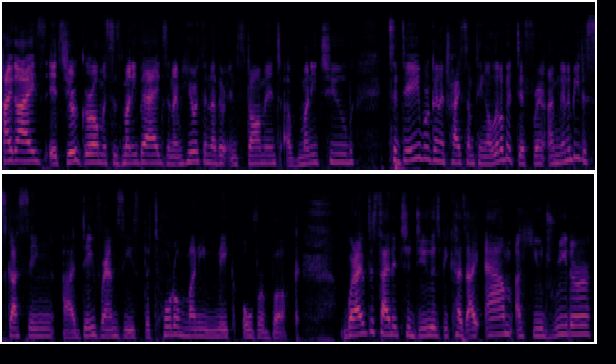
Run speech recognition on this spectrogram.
Hi guys, it's your girl, Mrs. Moneybags, and I'm here with another installment of MoneyTube. Today we're going to try something a little bit different. I'm going to be discussing uh, Dave Ramsey's The Total Money Makeover book. What I've decided to do is because I am a huge reader,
